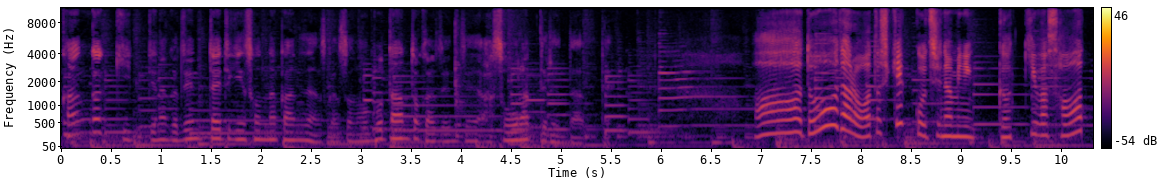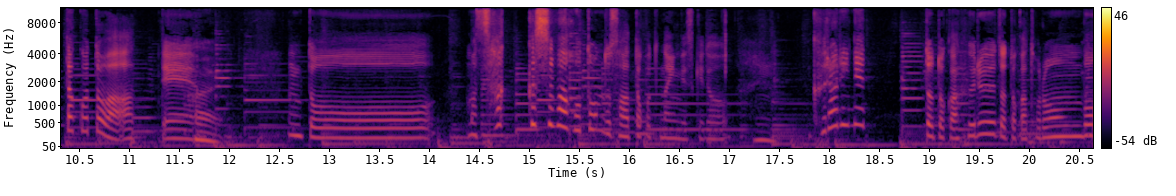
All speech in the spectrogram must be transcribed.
管楽器ってなんか全体的にそんな感じなんですか？そのボタンとか全然あそうなってるんだって。あーどうだろう。私結構ちなみに楽器は触ったことはあって、はい。うんとまあ、サックスはほとんど触ったことないんですけどうん。クラリネットとかフルートとかトロンボー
